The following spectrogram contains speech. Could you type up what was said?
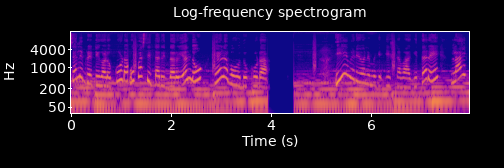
ಸೆಲೆಬ್ರಿಟಿಗಳು ಕೂಡ ಉಪಸ್ಥಿತರಿದ್ದರು ಎಂದು ಹೇಳಬಹುದು ಕೂಡ. ಈ ವಿಡಿಯೋ ನಿಮಗೆ ಇಷ್ಟವಾಗಿದ್ದರೆ ಲೈಕ್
